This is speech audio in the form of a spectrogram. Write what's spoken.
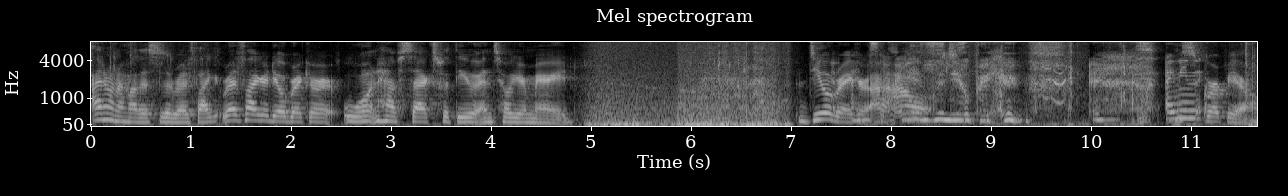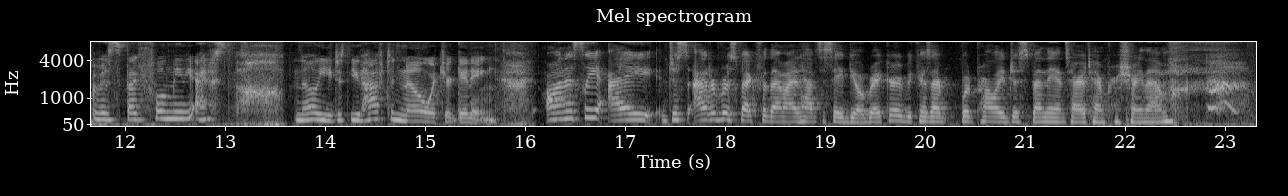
I don't know how this is a red flag. Red flag or deal breaker won't have sex with you until you're married. Deal breaker. I'm I'm, out. it's a deal breaker. I mean, Scorpio. respectful maybe. I just no. You just you have to know what you're getting. Honestly, I just out of respect for them, I'd have to say deal breaker because I would probably just spend the entire time pressuring them.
